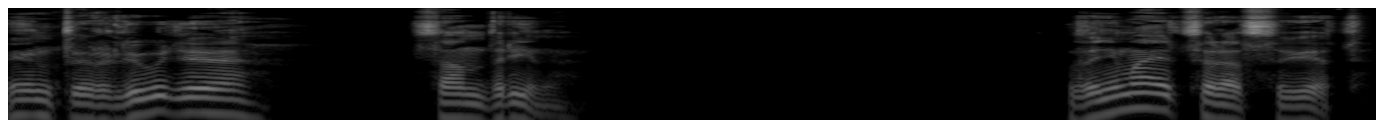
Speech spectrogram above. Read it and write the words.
Интерлюдия Сандрина Занимается рассвет.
